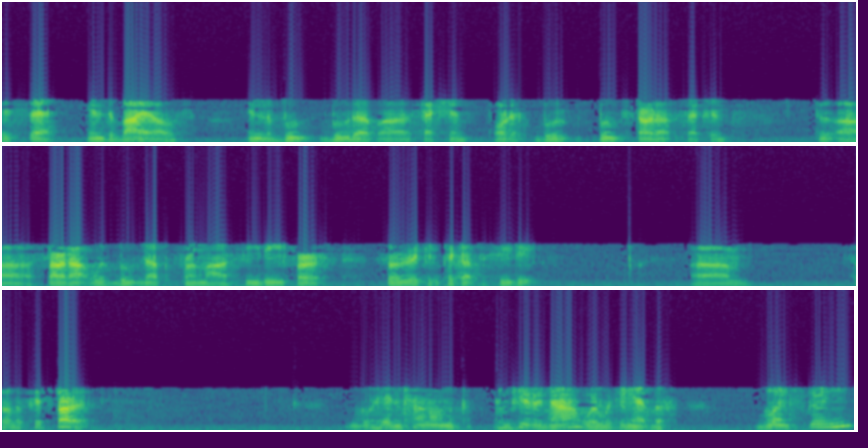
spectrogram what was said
is set in the BIOS in the boot boot up uh, section or the boot boot startup section to uh, start out with booting up from uh, CD first so that it can pick up the CD. Um, so let's get started. We'll go ahead and turn on the computer now. We're looking at the blank screen.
